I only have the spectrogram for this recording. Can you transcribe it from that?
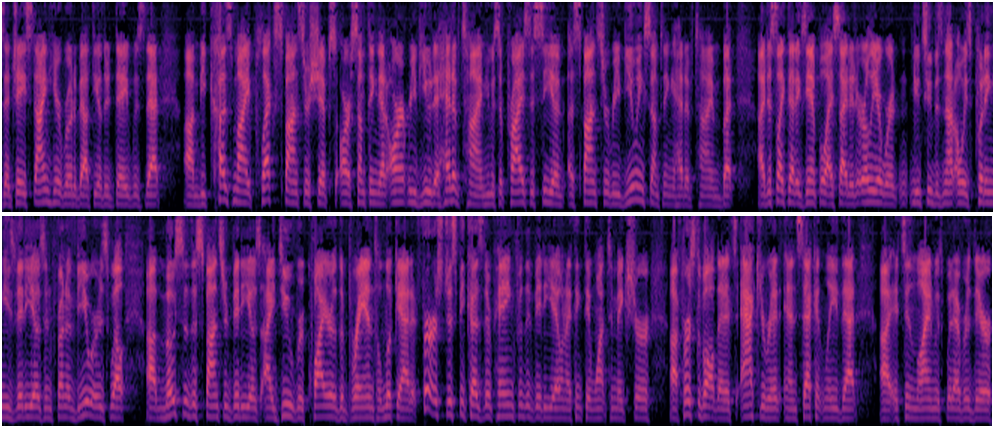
that Jay Stein here wrote about the other day was that um, because my Plex sponsorships are something that aren't reviewed ahead of time, he was surprised to see a, a sponsor reviewing something ahead of time. But uh, just like that example I cited earlier, where YouTube is not always putting these videos in front of viewers, well, uh, most of the sponsored videos I do require the brand to look at it first, just because they're paying for the video, and I think they want to make sure, uh, first of all, that it's accurate, and secondly, that uh, it's in line with whatever their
